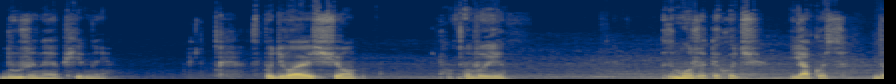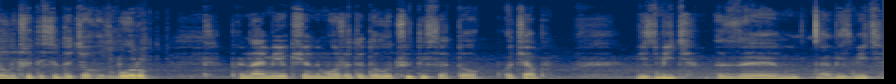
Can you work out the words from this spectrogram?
дуже необхідний. Сподіваюсь, що ви зможете хоч якось долучитися до цього збору. Принаймні, якщо не можете долучитися, то хоча б візьміть з візьміть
